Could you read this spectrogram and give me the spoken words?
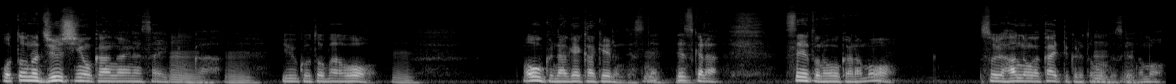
音の重心を考えなさいとかいう言葉を、多く投げかけるんですね。ですから生徒の方からもそういう反応が返ってくると思うんですけれども、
